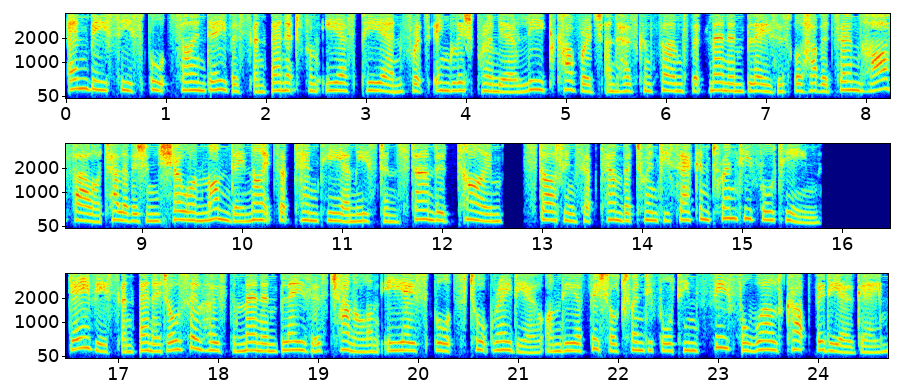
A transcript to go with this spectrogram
NBC Sports signed Davies and Bennett from ESPN for its English Premier League coverage and has confirmed that Men in Blazers will have its own half-hour television show on Monday nights at 10 p.m. Eastern Standard Time, starting September 22, 2014. Davies and Bennett also host the Men in Blazers channel on EA Sports Talk Radio on the official 2014 FIFA World Cup video game,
